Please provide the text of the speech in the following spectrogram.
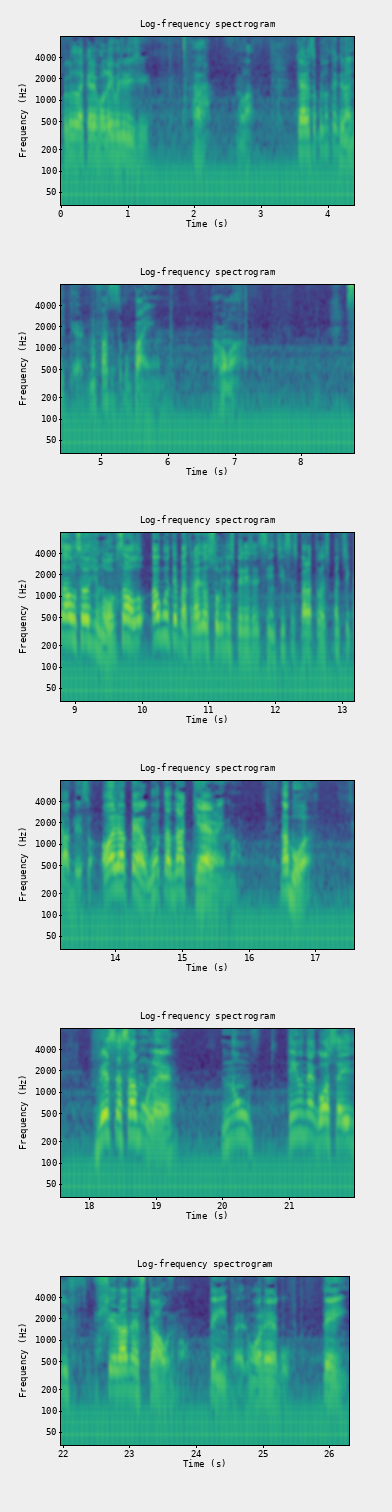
Pergunta da Karen, eu vou ler e vou dirigir. Ah, vamos lá. Karen, essa pergunta é grande, Karen. Não faça isso com o pai. Mas vamos lá. Saulo eu de novo. Saulo, algum tempo atrás eu soube de uma experiência de cientistas para transplante de cabeça. Olha a pergunta da Karen, irmão. Na boa. Vê se essa mulher não tem um negócio aí de cheirar Nescau, irmão. Tem, velho. Um orego. Tem.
